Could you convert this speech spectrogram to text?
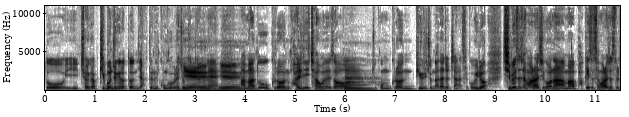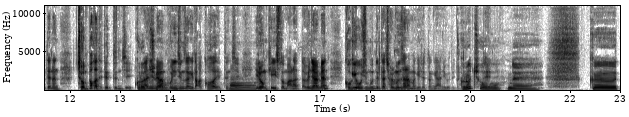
또 이 저희가 기본적인 어떤 약들을 공급을 해줬기 때문에 예. 아마도 그런 관리 차원에서 음. 조금 그런 비율이 좀 낮아졌지 않았을까. 오히려 집에서 생활하시거나 아마 밖에서 생활하셨을 때는 전파가 됐든지 그렇죠. 아니면 본인 증상이 더 악화가 됐든지 어. 이런 케이스도 많았다. 왜냐하면 거기에 오신 분들이 다 젊은 사람만 계셨던 게 아니거든요. 그렇죠. 네네. 네. 그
